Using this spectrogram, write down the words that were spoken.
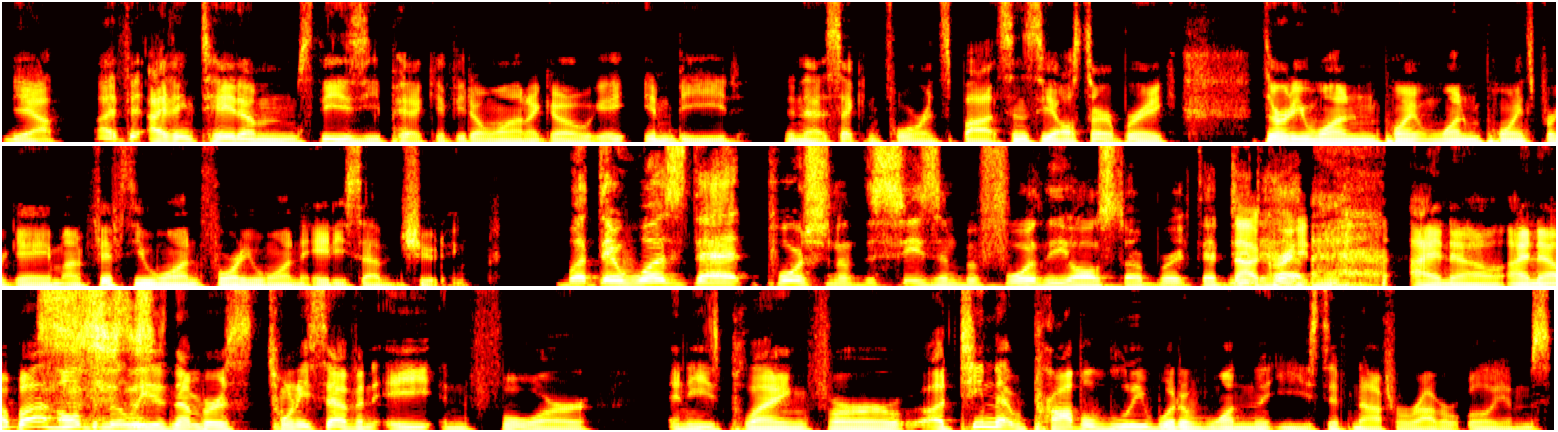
Yeah, I, th- I think Tatum's the easy pick if you don't want to go Embiid in that second forward spot. Since the All Star break, 31.1 points per game on 51, 41, 87 shooting. But there was that portion of the season before the All Star break that did Not great. happen. I know, I know. But ultimately, his numbers 27, 8, and 4. And he's playing for a team that probably would have won the East if not for Robert Williams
